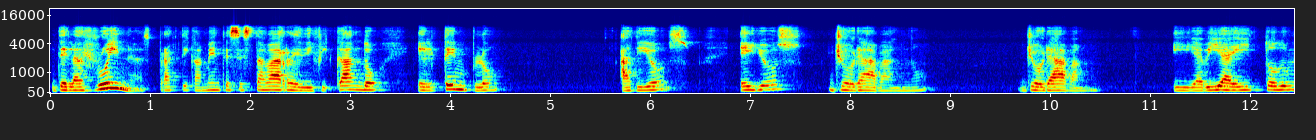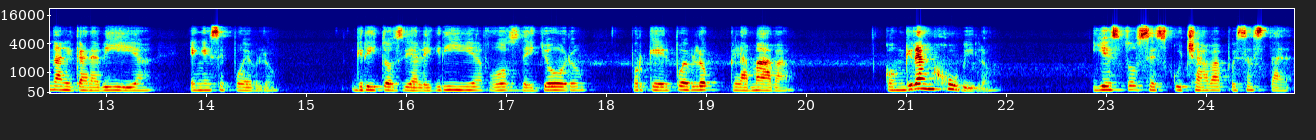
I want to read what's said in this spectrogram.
de las ruinas, prácticamente se estaba reedificando el templo a Dios, ellos lloraban, ¿no? Lloraban. Y había ahí toda una algarabía en ese pueblo, gritos de alegría, voz de lloro, porque el pueblo clamaba con gran júbilo. Y esto se escuchaba pues hasta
